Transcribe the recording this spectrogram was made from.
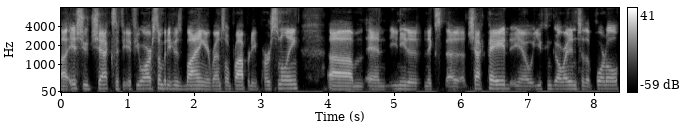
uh, issue checks. If, if you are somebody who's buying a rental property personally um, and you need a, a check paid, you know you can go right into the portal,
